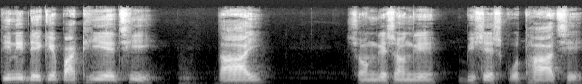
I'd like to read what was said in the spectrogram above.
তিনি ডেকে পাঠিয়েছি, তাই সঙ্গে সঙ্গে বিশেষ কথা আছে।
